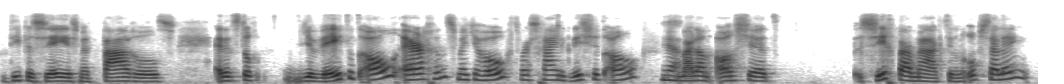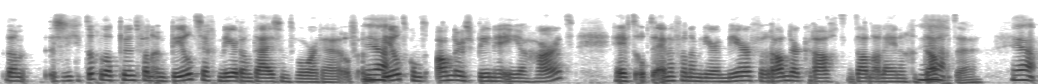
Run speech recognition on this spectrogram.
diepe zee is met parels. En het is toch, je weet het al ergens met je hoofd, waarschijnlijk wist je het al. ja, Maar dan als je het zichtbaar maakt in een opstelling, dan zit je toch op dat punt van een beeld zegt meer dan duizend woorden. Of een beeld komt anders binnen in je hart, heeft op de een of andere manier meer veranderkracht dan alleen een gedachte. Ja. ja.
